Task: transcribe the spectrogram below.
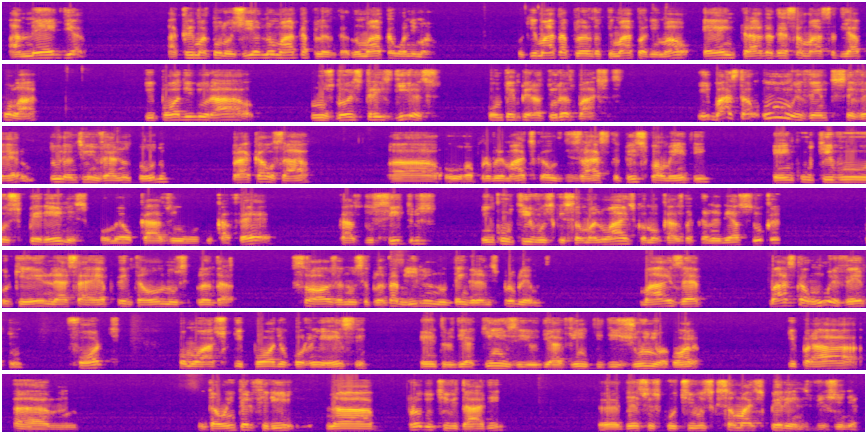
A média, a climatologia não mata a planta, não mata o animal. O que mata a planta, o que mata o animal é a entrada dessa massa de ar polar, que pode durar uns dois, três dias com temperaturas baixas. E basta um evento severo durante o inverno todo para causar a, a problemática, o desastre, principalmente em cultivos perenes, como é o caso do café, caso dos citros, em cultivos que são manuais, como é o caso da cana-de-açúcar, porque nessa época, então, não se planta soja, não se planta milho, não tem grandes problemas. Mas é basta um evento forte como acho que pode ocorrer esse, entre o dia 15 e o dia 20 de junho agora, e para, um, então, interferir na produtividade uh, desses cultivos que são mais perenes, Virginia.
